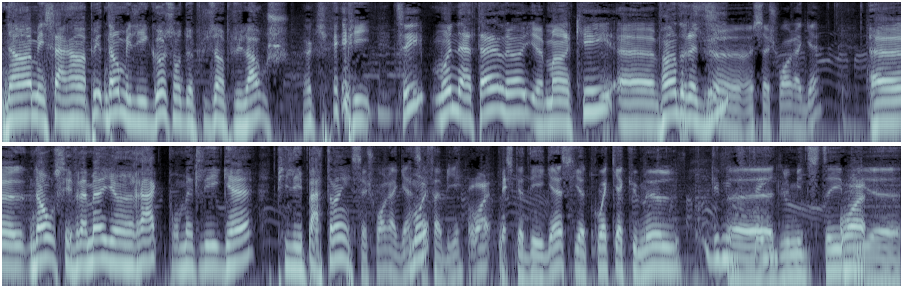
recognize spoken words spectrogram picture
Non, mais ça remplit. Non, mais les gars sont de plus en plus lâches. OK. Puis, tu sais, moi, Nathan, là, il a manqué euh, vendredi. Un, un séchoir à gants? Euh, non, c'est vraiment, il y a un rack pour mettre les gants puis les patins. Séchoir à gants, ça fait bien. Ouais. Parce que des gants, s'il y a de quoi qui accumule euh, de l'humidité puis euh,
